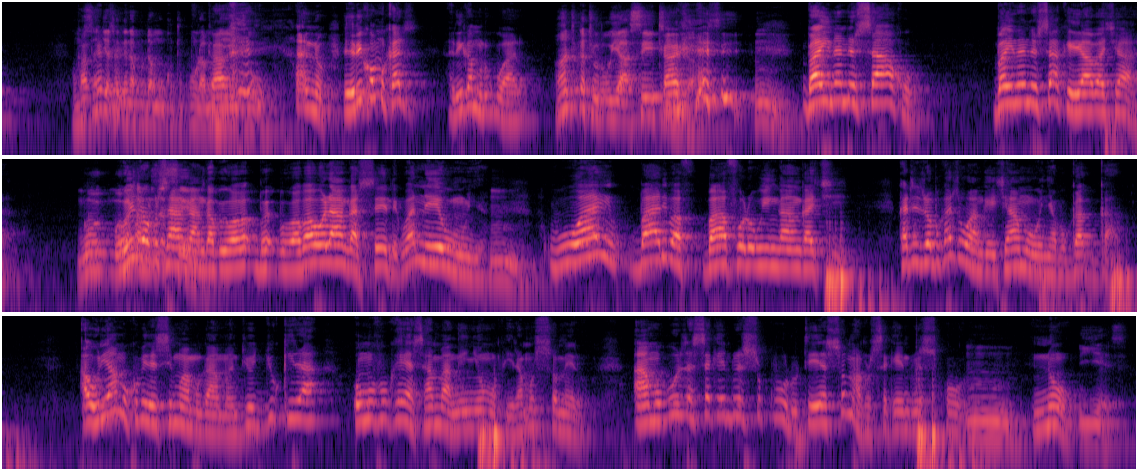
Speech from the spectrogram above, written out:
omusajja tagenda kudda mu kutukula Ka- muyigo ano eriko mukazi alinga mulugwala anti kati olwo yaseetinga kakati Mm. balina nesaako balina nesaako ey'abakyala oyinza okusanga nga bwe waba- bwe bwe wabawolanga sente kuba neewuunya. Mm. wayi baali baf- bafolowinganga ki? Kati nze omukazi wange ekyamuwonya bugagga. Awuli amukubira essimu amugamba nti ojjukira omuvubuka eyasambanga ennyo omupiira mu ssomero. Amubuuza secondary school teyasoma mu secondary school no.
